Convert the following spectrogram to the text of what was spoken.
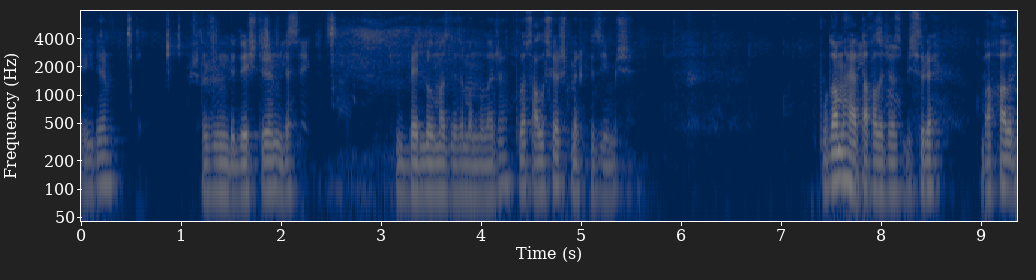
Gidelim. Şunu da değiştirelim de. Belli olmaz ne zaman olacak. Burası alışveriş merkeziymiş. Burada mı hayatta kalacağız bir süre? Bakalım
